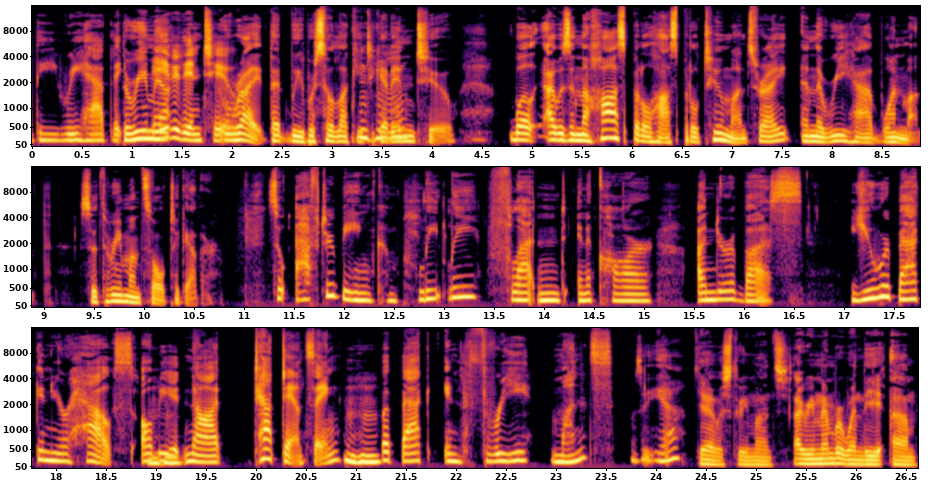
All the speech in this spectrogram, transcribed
the rehab that The you made it into? Right, that we were so lucky to get Mhm. into. Well, I was in the hospital, hospital two months, right? And the rehab one month. So three months altogether. So after being completely flattened in a car under a bus, you were back in your house, albeit not tap dancing, Mm-hmm. but back in three months. Was it, yeah? Yeah, it was three months. I remember when the um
